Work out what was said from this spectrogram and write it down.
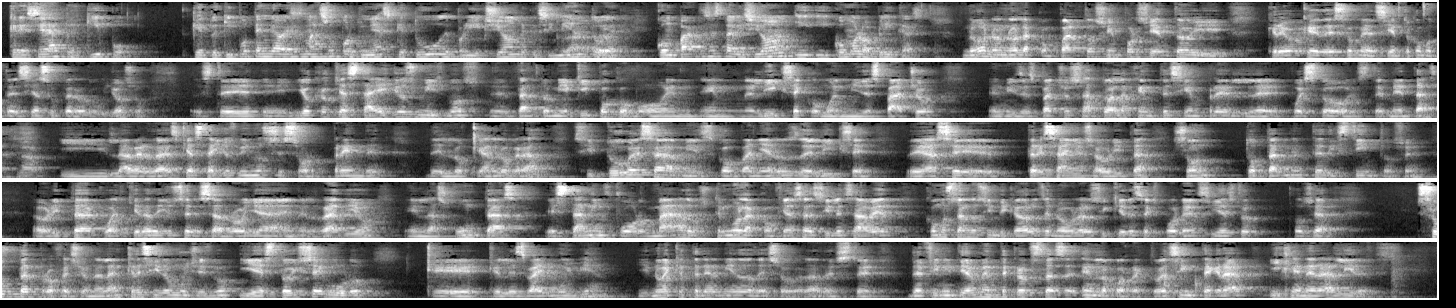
crecer a tu equipo. Que tu equipo tenga a veces más oportunidades que tú de proyección, de crecimiento. compartes esta visión y, cómo lo aplicas. No, no, no, la comparto 100% y creo que de eso me siento, como te decía, súper orgulloso. Este, eh, yo creo que hasta ellos mismos, eh, tanto en mi equipo como en, en el ICSE, como en mi despacho, en mis despachos a toda la gente siempre le he puesto este, metas y la verdad es que hasta ellos mismos se sorprenden de lo que han logrado. Si tú ves a mis compañeros del ICSE de hace tres años ahorita, son totalmente distintos. ¿eh? Ahorita cualquiera de ellos se desarrolla en el radio, en las juntas, están informados. Tengo la confianza de decirles, a ver, cómo están los indicadores de Nuevo si quieres exponer, si esto, o sea, súper profesional, han crecido muchísimo y estoy seguro que, que, les va a ir muy bien. Y no hay que tener miedo de eso, ¿verdad? Este, definitivamente creo que estás en lo correcto, es integrar y generar líderes.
